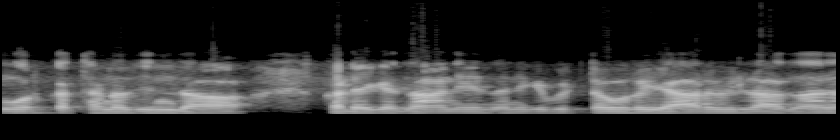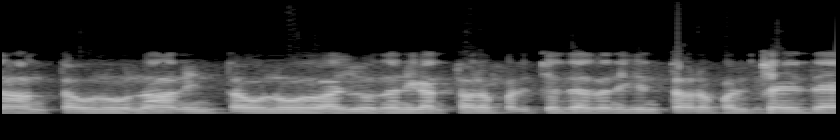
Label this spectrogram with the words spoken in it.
ಮೂರ್ಖತನದಿಂದ ಕಡೆಗೆ ನಾನೇ ನನಗೆ ಬಿಟ್ಟವರು ಯಾರೂ ಇಲ್ಲ, ನಾನು ಅಂಥವನು, ನಾನು ಇಂಥವನು, ಅಯ್ಯೋ ನನಗೆ ಅಂಥವರ ಪರಿಚಯ ಇದೆ ನನಗೆ ಇಂಥವರ ಪರಿಚಯ ಇದೆ,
